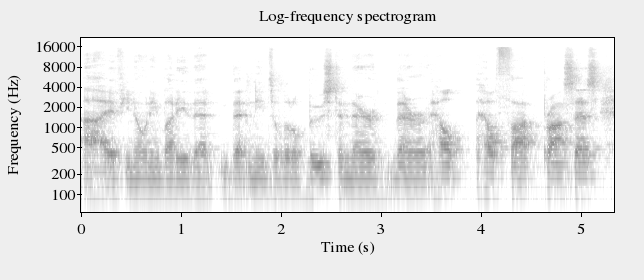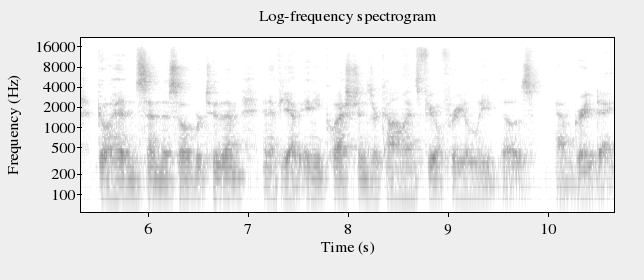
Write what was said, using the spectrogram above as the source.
Uh, if you know anybody that, that needs a little boost in their, their health, health thought process, go ahead and send this over to them. And if you have any questions or comments, feel free to leave those. Have a great day.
